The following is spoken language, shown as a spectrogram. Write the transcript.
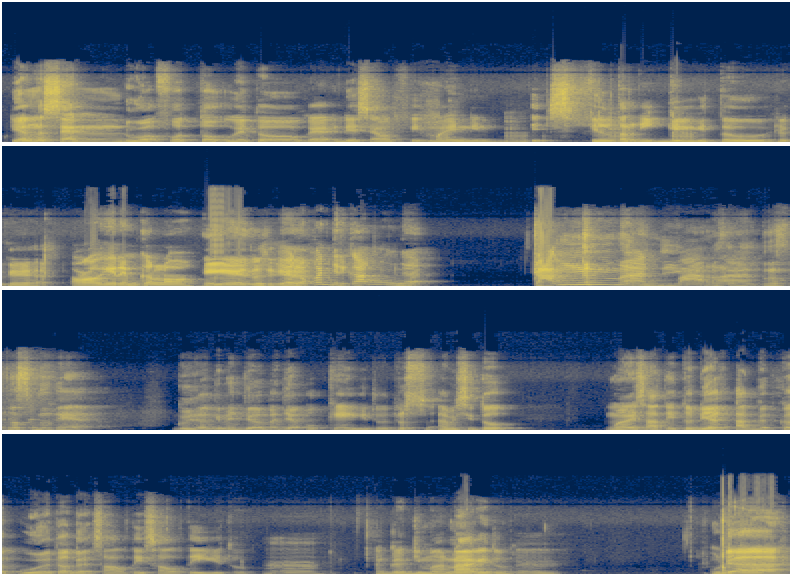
Dia ngesend dua foto gitu kayak dia selfie mainin filter IG gitu. Itu kayak Oh, kirim ke lo. iya terus Ya lu kayak kan jadi kangen enggak? kangen Kan, anjing. parah. Terus terus gue kayak gue akhirnya jawab aja oke gitu. Terus habis itu mulai saat itu dia agak ke gue tuh agak salty salty gitu. Heeh. Agak gimana gitu. Heeh. Udah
